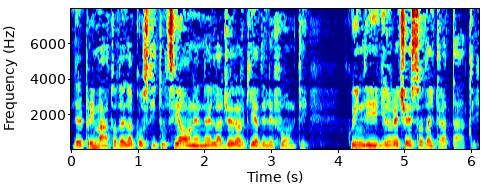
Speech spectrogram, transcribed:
del primato della Costituzione nella gerarchia delle fonti, quindi il recesso dai trattati.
